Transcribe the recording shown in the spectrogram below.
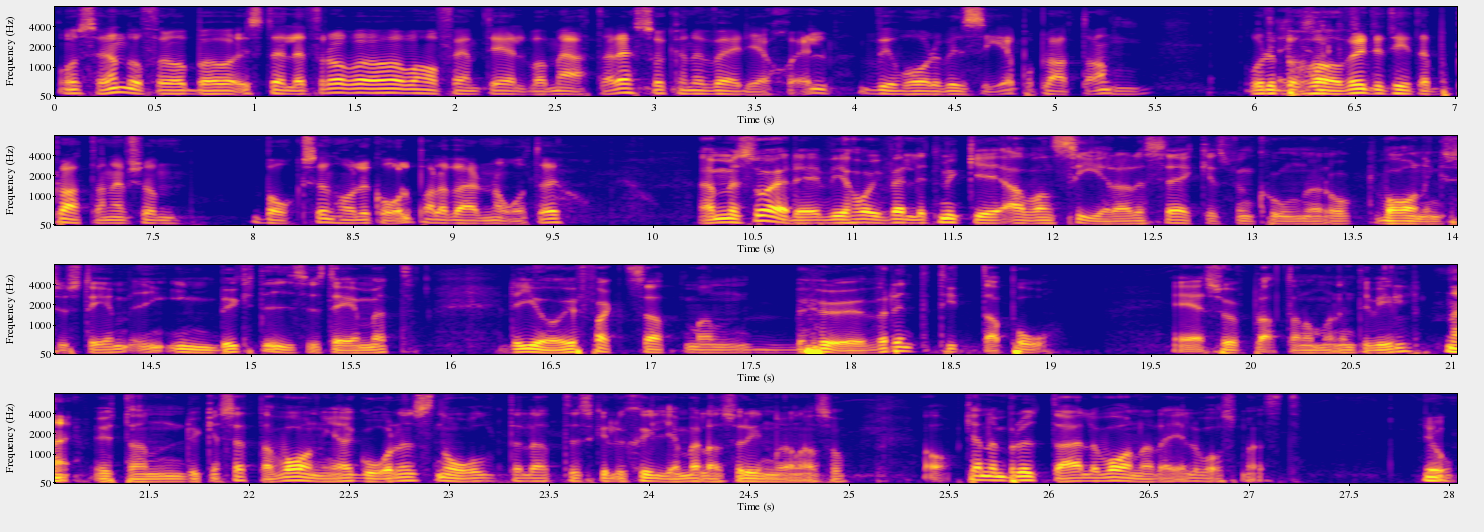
Och sen då för att, istället för att ha 50-11 mätare så kan du välja själv vad du vill se på plattan. Mm. Och du Exakt. behöver inte titta på plattan eftersom boxen håller koll på alla värden åt dig. Ja men så är det. Vi har ju väldigt mycket avancerade säkerhetsfunktioner och varningssystem inbyggt i systemet. Det gör ju faktiskt att man behöver inte titta på surfplattan om man inte vill. Nej. Utan du kan sätta varningar, går den snålt eller att det skulle skilja mellan cylindrarna så ja, kan den bryta eller varna dig eller vad som helst. Jo.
